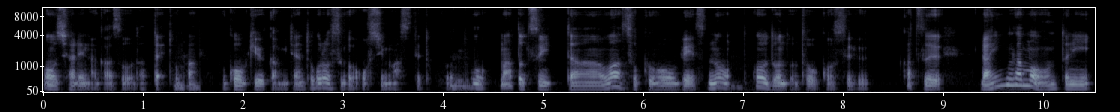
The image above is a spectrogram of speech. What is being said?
おしゃれな画像だったりとか、高級感みたいなところをすごい推しますってところと、まあ、あとツイッターは速報ベースのところをどんどん投稿する。かつ、LINE がもう本当に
